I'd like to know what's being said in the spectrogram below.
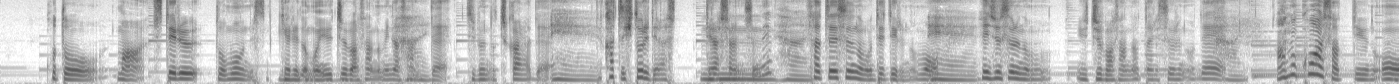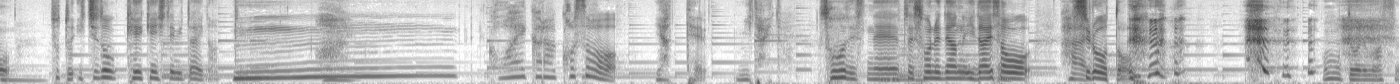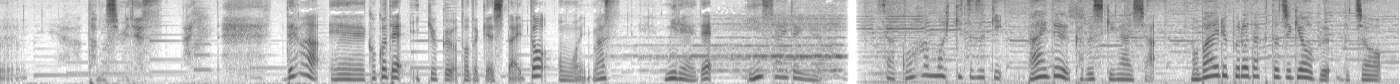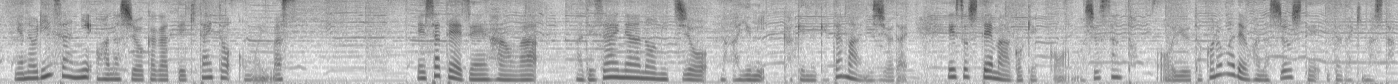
ことを、まあ、してると思うんですけれども、うん。YouTuber さんの皆さんって、自分の力で,、ええ。でかつ一人でいらっしてらっしゃるんですよね。うはい、撮影するのも出てるのも、ええ。編集するのも YouTuber さんだったりするので、はい、あの怖さっていうのをちょっと一度経験してみたいなってう。いう。ん、怖いからこそやってみたいと、そうですね、うそれであの偉大さをはい、知ろうと 思っております。楽しみです、はい、では、えーここで一曲お届けしたいと思います。ミレーでインサイドユー。さあ後半も引き続きバイドゥ株式会社モバイルプロダクト事業部部長矢野凛さんにお話を伺っていきたいと思います。えーさて前半はまあデザイナーの道をまあ歩み駆け抜けたまあ20代。えーそしてまあご結婚ご出産というところまでお話をしていただきました。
